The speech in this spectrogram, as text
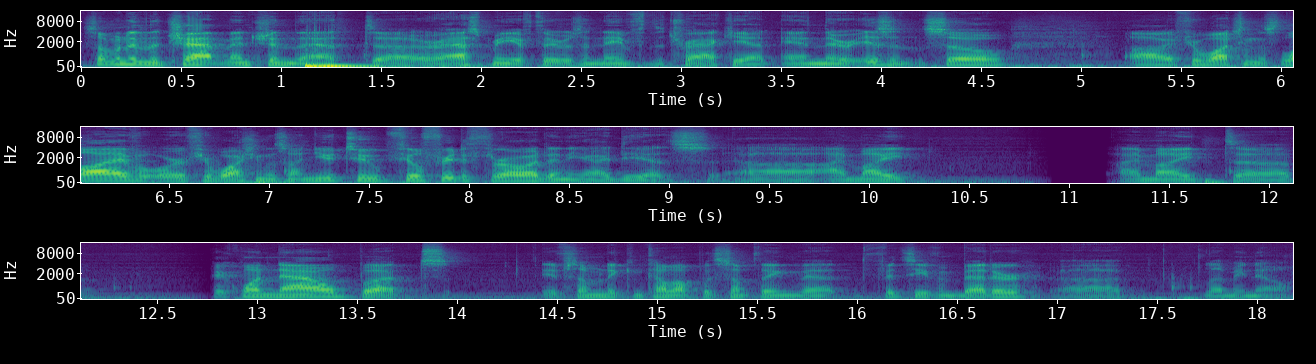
Someone in the chat mentioned that, uh, or asked me if there was a name for the track yet, and there isn't. So, uh, if you're watching this live or if you're watching this on YouTube, feel free to throw out any ideas. Uh, I might, I might uh, pick one now, but if somebody can come up with something that fits even better, uh, let me know.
